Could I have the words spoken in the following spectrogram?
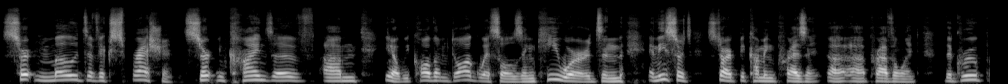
certain modes of expression, certain kinds of, um, you know, we call them dog whistles and keywords, and and these sorts start becoming present, uh, uh, prevalent. The group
